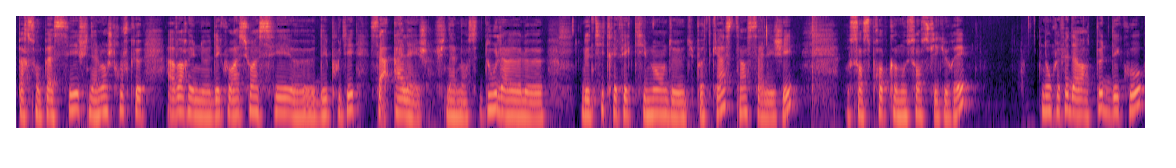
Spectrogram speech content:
par son passé. Finalement, je trouve que avoir une décoration assez dépouillée, ça allège finalement. D'où le, le, titre effectivement du podcast. Hein, s'alléger, au sens propre comme au sens figuré. Donc le fait d'avoir peu de déco,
